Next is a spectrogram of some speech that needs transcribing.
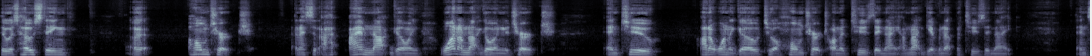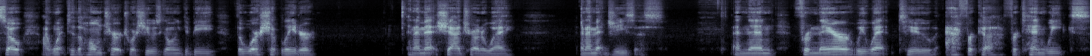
who was hosting a home church. And I said, I, I am not going, one, I'm not going to church. And two, I don't want to go to a home church on a Tuesday night. I'm not giving up a Tuesday night. And so I went to the home church where she was going to be the worship leader and I met Shad Trotaway and I met Jesus. And then from there, we went to Africa for 10 weeks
